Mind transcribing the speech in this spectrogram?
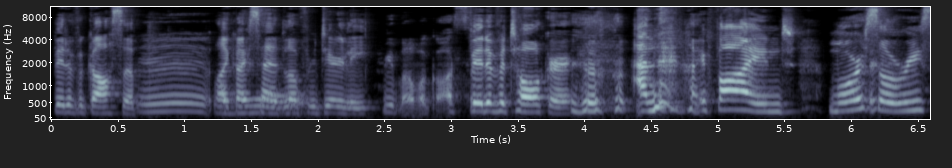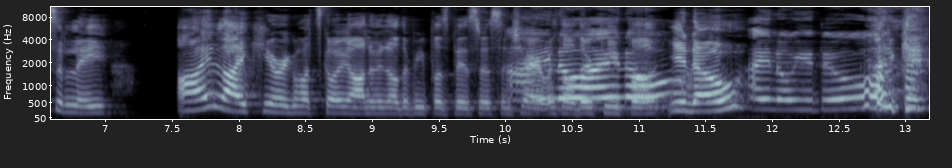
bit of a gossip. Mm, like oh, I said, love her dearly. We love a gossip. Bit of a talker. and then I find more so recently, I like hearing what's going on in other people's business and share I it with know, other people. Know. You know? I know you do. Okay.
